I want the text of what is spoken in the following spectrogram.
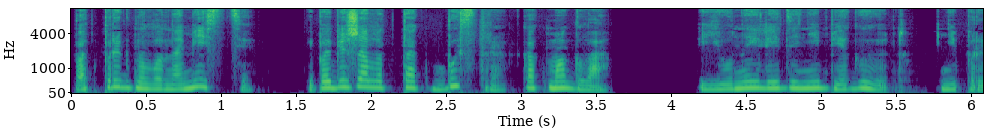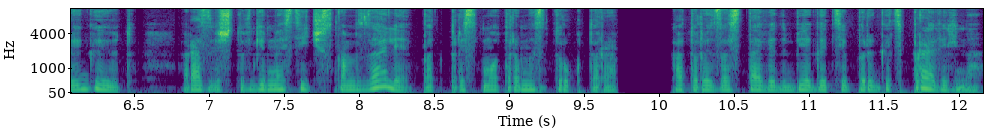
подпрыгнула на месте и побежала так быстро, как могла. Юные леди не бегают, не прыгают, разве что в гимнастическом зале под присмотром инструктора, который заставит бегать и прыгать правильно.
